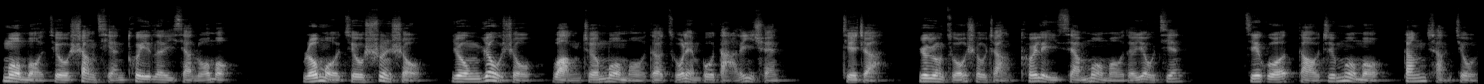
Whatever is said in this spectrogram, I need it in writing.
莫某就上前推了一下罗某，罗某就顺手用右手往着莫某的左脸部打了一拳，接着。又用左手掌推了一下莫某的右肩，结果导致莫某当场就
